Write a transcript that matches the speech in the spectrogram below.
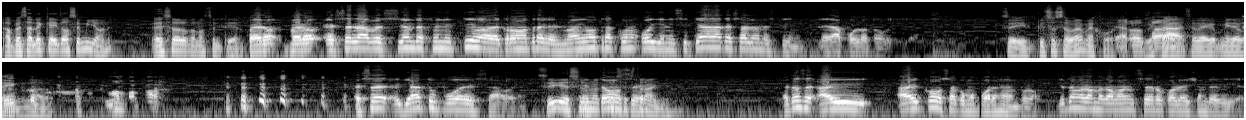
a pesar de que hay 12 millones, eso es lo que no se entiende. Pero, pero esa es la versión definitiva de Chrono Trigger. No hay otra. con- Oye, ni siquiera la que sale en Steam le da por los tobillos. Sí, incluso se ve mejor. Ya lo Y está- sabes. se ve medio Sí, granulado. Pokémon, papá. Ese ya tú puedes saber. Sí, eso es una Entonces- cosa extraña. Entonces hay, hay cosas como por ejemplo, yo tengo la Mega Man Zero Collection de 10.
